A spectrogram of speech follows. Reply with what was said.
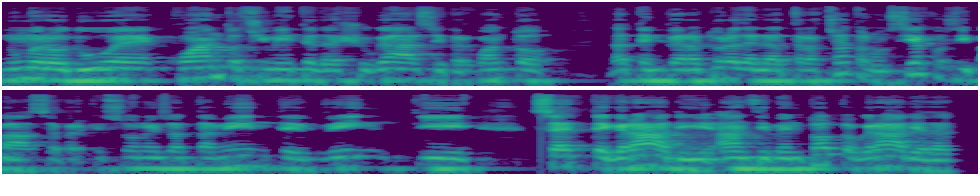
numero due quanto ci mette ad asciugarsi per quanto la temperatura del tracciato non sia così bassa perché sono esattamente 27 gradi anzi 28 gradi adesso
